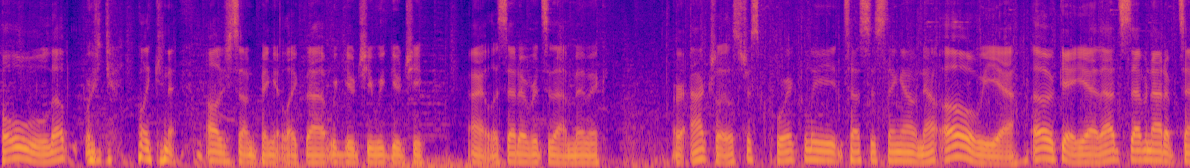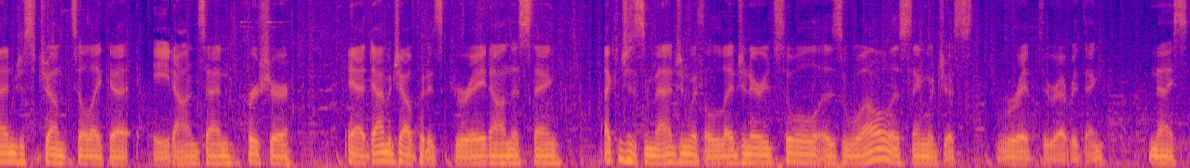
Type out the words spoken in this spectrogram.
Hold up. We're definitely gonna... I'll just unping it like that. We Gucci, we Gucci. Alright, let's head over to that Mimic. Or actually, let's just quickly test this thing out now. Oh, yeah. Okay, yeah, that's 7 out of 10. Just jump to like a 8 on 10 for sure. Yeah, damage output is great on this thing. I can just imagine with a legendary tool as well, this thing would just rip through everything. Nice.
